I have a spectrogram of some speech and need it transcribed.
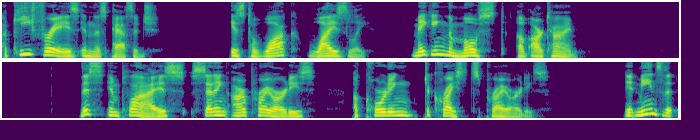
A key phrase in this passage is to walk wisely, making the most of our time. This implies setting our priorities according to Christ's priorities. It means that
